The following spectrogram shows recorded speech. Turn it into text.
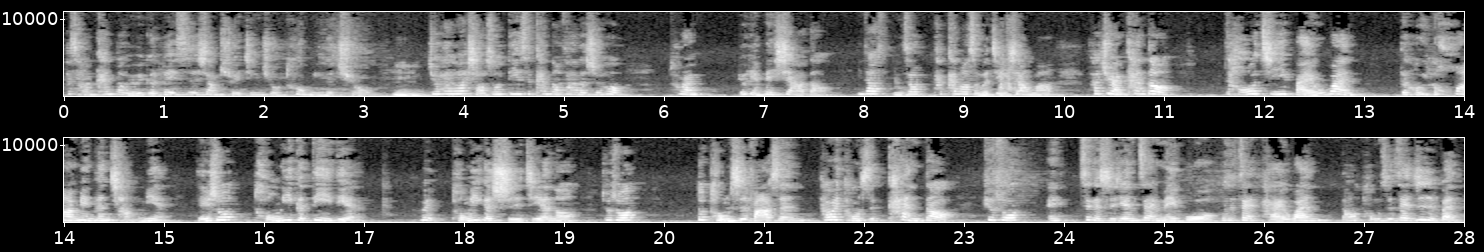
他常常看到有一个类似像水晶球透明的球。嗯，就他说他小时候第一次看到它的时候，突然。有点被吓到，你知道你知道他看到什么景象吗？他居然看到好几百万的一个画面跟场面，等于说同一个地点，会同一个时间哦，就说都同时发生，他会同时看到，譬如说，哎，这个时间在美国或者在台湾，然后同时在日本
